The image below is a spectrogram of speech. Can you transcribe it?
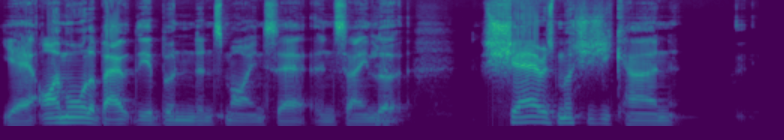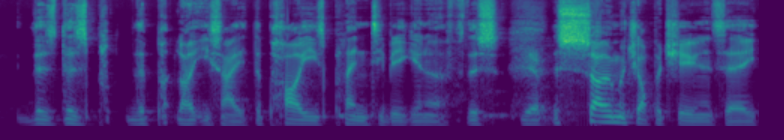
Yeah, I'm all about the abundance mindset and saying, yeah. look, share as much as you can. There's, there's the like you say, the pie is plenty big enough. There's, yeah. there's so much opportunity.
